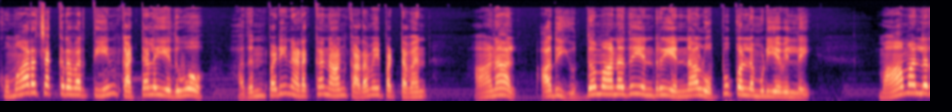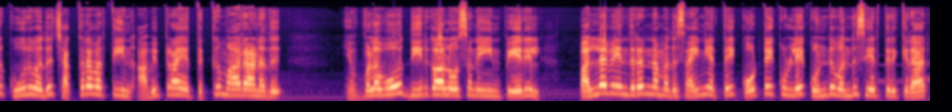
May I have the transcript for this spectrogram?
குமார சக்கரவர்த்தியின் கட்டளை எதுவோ அதன்படி நடக்க நான் கடமைப்பட்டவன். ஆனால் அது யுத்தமானது என்று என்னால் ஒப்புக்கொள்ள முடியவில்லை. மாமல்லர் கூறுவது சக்கரவர்த்தியின் அபிப்பிராயத்துக்கு மாறானது. எவ்வளவோ தீர்காலோசனையின் பேரில் பல்லவேந்திரன் நமது சைன்யத்தை கோட்டைக்குள்ளே கொண்டு வந்து சேர்த்திருக்கிறார்.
